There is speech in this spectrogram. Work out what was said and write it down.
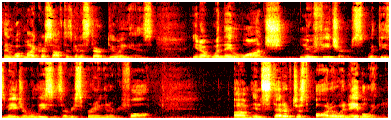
and what Microsoft is going to start doing is, you know, when they launch new features with these major releases every spring and every fall, um, instead of just auto enabling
